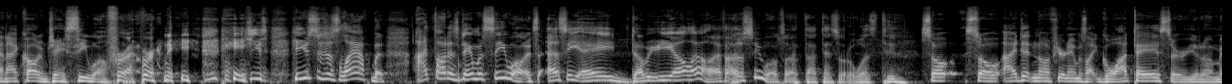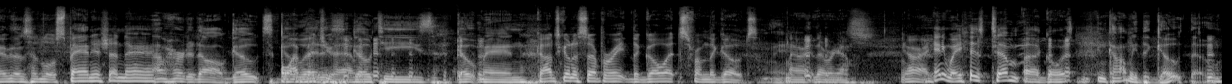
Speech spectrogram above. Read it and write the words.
And I called him Jay Sewell forever. And he, he, used, he used to just laugh, but I thought his name was Sewell. It's S E A W E L L. I thought it was Sewell. I thought that's what it was too. so, so I didn't know if your name was like Guates or, you know, maybe there's a little Spanish in there. I've heard it all. Goats, Oh, I bet you goettes, goatees, goat man. God's going to separate the goats from the goats. All right, there we go. All right. Anyway, his Tim uh, Goetz. You can call me the goat though.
